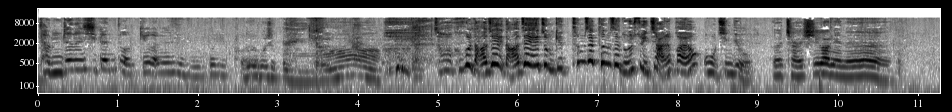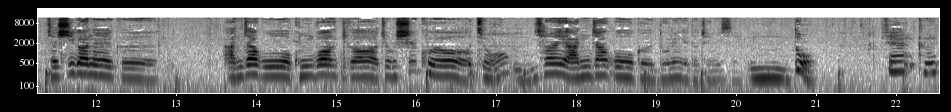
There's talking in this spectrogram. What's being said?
잠자는 시간도 아껴가면서 놀고 싶어. 놀고 싶구나. 아. 자, 그걸 낮에, 낮에 좀 이렇게 틈새 틈새 놀 수 있지 않을까요? 어, 진규. 그 잘 시간에는 잘 시간을 그 안 자고 공부하기가 좀 싫고요. 그쵸. 차라리 안 자고 그 노는 게 더 재밌어요. 음, 또. 그, 그,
